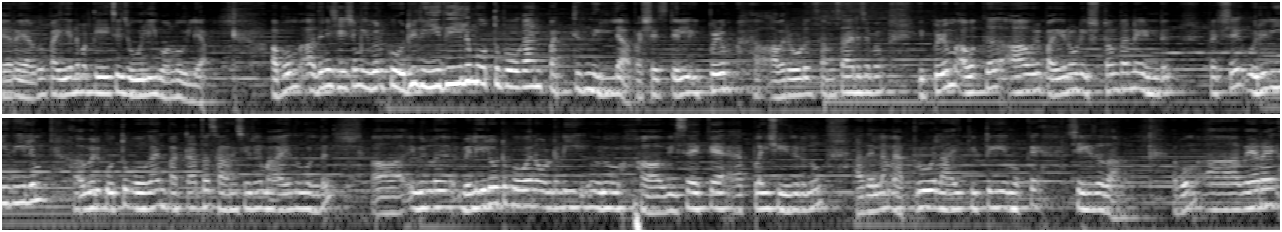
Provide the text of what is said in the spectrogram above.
വേറെയായിരുന്നു. പയ്യനെ പ്രത്യേകിച്ച് ജോലിയും ഒന്നുമില്ല. അപ്പം അതിനുശേഷം ഇവർക്ക് ഒരു രീതിയിലും ഒത്തുപോകാൻ പറ്റുന്നില്ല. പക്ഷേ സ്റ്റിൽ ഇപ്പോഴും അവരോട് സംസാരിച്ചപ്പം ഇപ്പോഴും അവർക്ക് ആ ഒരു പയ്യനോട് ഇഷ്ടം തന്നെ ഉണ്ട്. പക്ഷേ ഒരു രീതിയിലും അവർക്ക് ഒത്തുപോകാൻ പറ്റാത്ത സാഹചര്യം ആയതുകൊണ്ട് ഇവർ വെളിയിലോട്ട് പോകാൻ ഓൾറെഡി ഒരു വിസയൊക്കെ അപ്ലൈ ചെയ്തിരുന്നു. അതെല്ലാം അപ്രൂവൽ ആയി കിട്ടുകയും ഒക്കെ ചെയ്തതാണ്. അപ്പം വേറെ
